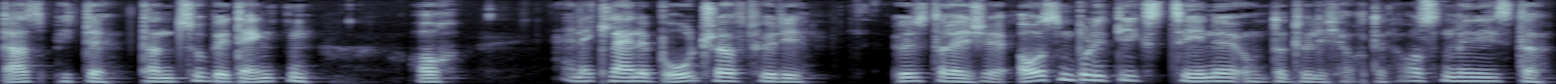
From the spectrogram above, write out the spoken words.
Das bitte dann zu bedenken. Auch eine kleine Botschaft für die österreichische Außenpolitikszene und natürlich auch den Außenminister.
